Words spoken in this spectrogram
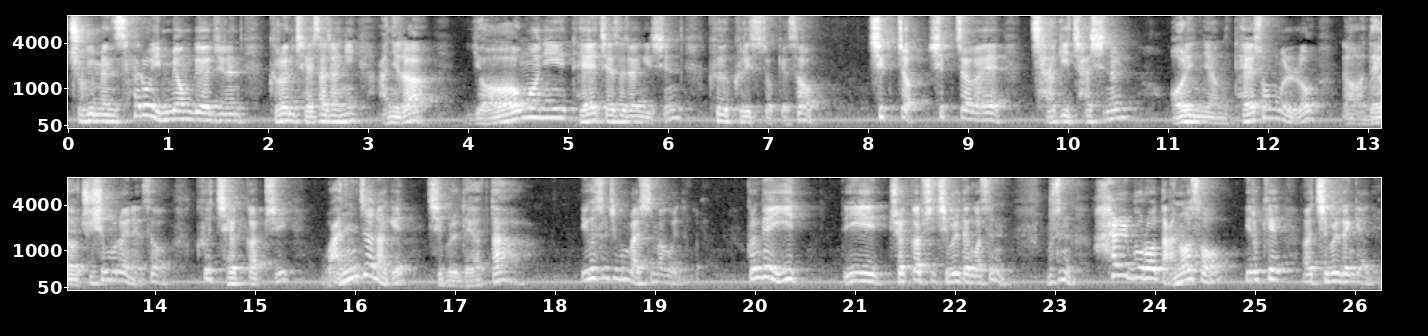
죽으면 새로 임명되어지는 그런 제사장이 아니라 영원히 대제사장이신 그 그리스도께서 직접 십자가에 자기 자신을 어린 양 대속물로 어, 내어 주심으로 인해서 그 죄값이 완전하게 지불되었다. 이것을 지금 말씀하고 있는 거예요. 그런데 이, 이 죄값이 지불된 것은 무슨 할부로 나눠서 이렇게 어, 지불된 게 아니에요.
